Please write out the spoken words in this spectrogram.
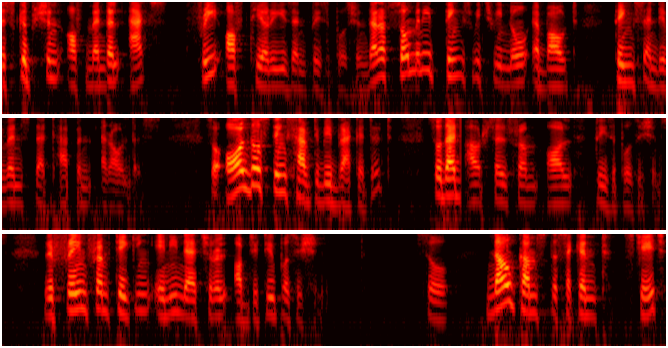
description of mental acts free of theories and presuppositions. There are so many things which we know about things and events that happen around us. So, all those things have to be bracketed so that ourselves from all presuppositions refrain from taking any natural objective position. So, now comes the second stage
